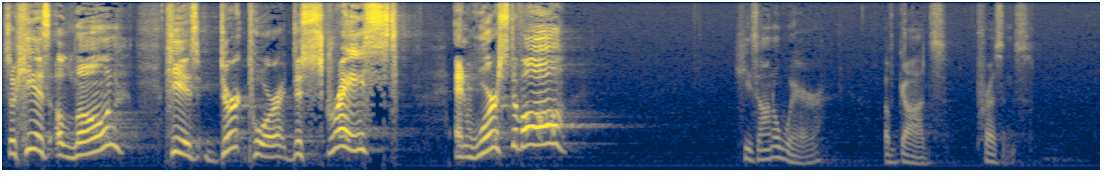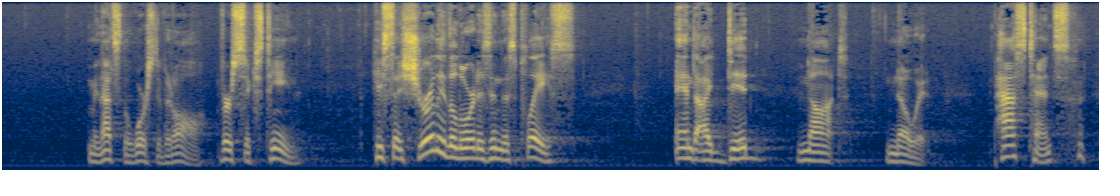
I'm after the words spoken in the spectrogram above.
So he is alone, he is dirt poor, disgraced, and worst of all, he's unaware of God's presence. I mean, that's the worst of it all. Verse 16. He says, Surely the Lord is in this place, and I did not know it. Past tense.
